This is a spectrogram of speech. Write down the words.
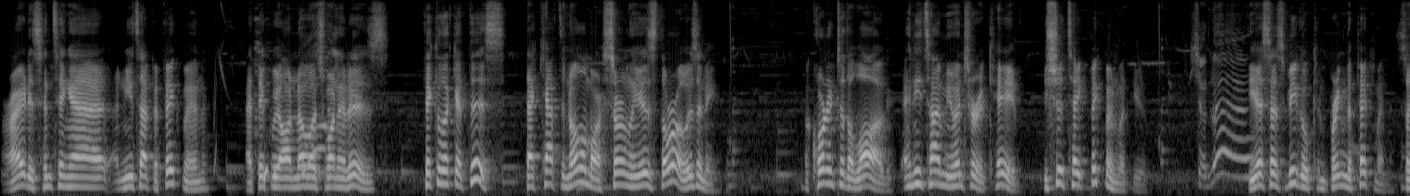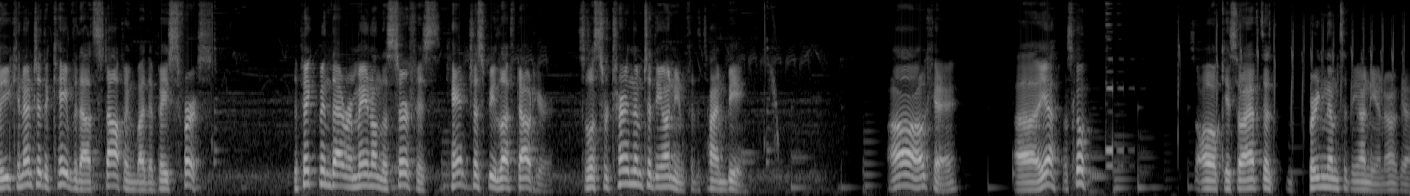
Alright, it's hinting at a new type of Pikmin. I think we all know which one it is. Take a look at this. That Captain Olimar certainly is thorough, isn't he? According to the log, anytime you enter a cave, you should take Pikmin with you. The SS Beagle can bring the Pikmin, so you can enter the cave without stopping by the base first. The Pikmin that remain on the surface can't just be left out here, so let's return them to the Onion for the time being. Oh, okay. Uh, yeah, let's go. So, oh, okay, so I have to bring them to the Onion, okay.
